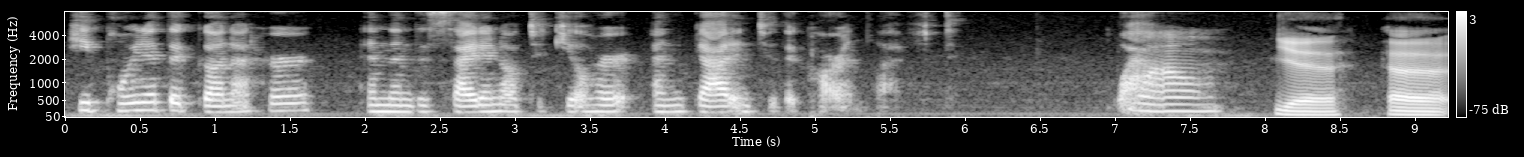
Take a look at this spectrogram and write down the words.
He pointed the gun at her and then decided not to kill her and got into the car and left. Wow. Wow. Yeah. Uh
